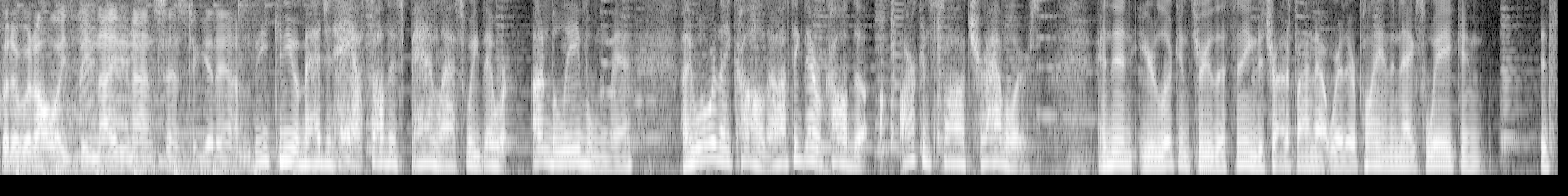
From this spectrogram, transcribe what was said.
but it would always be 99 cents to get in. Can you imagine? Hey, I saw this band last week. They were unbelievable, man. Hey, what were they called? Oh, I think they were called the Arkansas Travelers. And then you're looking through the thing to try to find out where they're playing the next week, and it's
